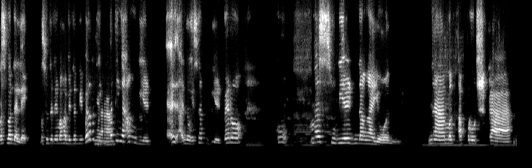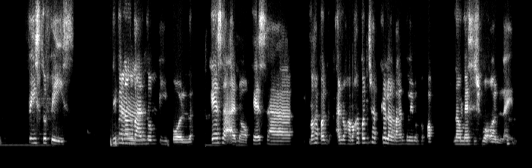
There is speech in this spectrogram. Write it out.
mas madali. Mas madali makamit ng people. Pero pati, Yeah. pati nga ang weird, eh, ano, it's not weird, pero kung mas weird na ngayon na mag-approach ka face to face, di ba, ng Mm. random people, kesa ano, kesa makapag, ano ka, makapag-chat ka lang, random yung magpapap ng message mo online.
